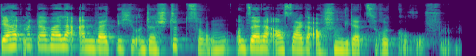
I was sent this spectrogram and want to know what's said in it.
Der hat mittlerweile anwaltliche Unterstützung und seine Aussage auch schon wieder zurückgerufen.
